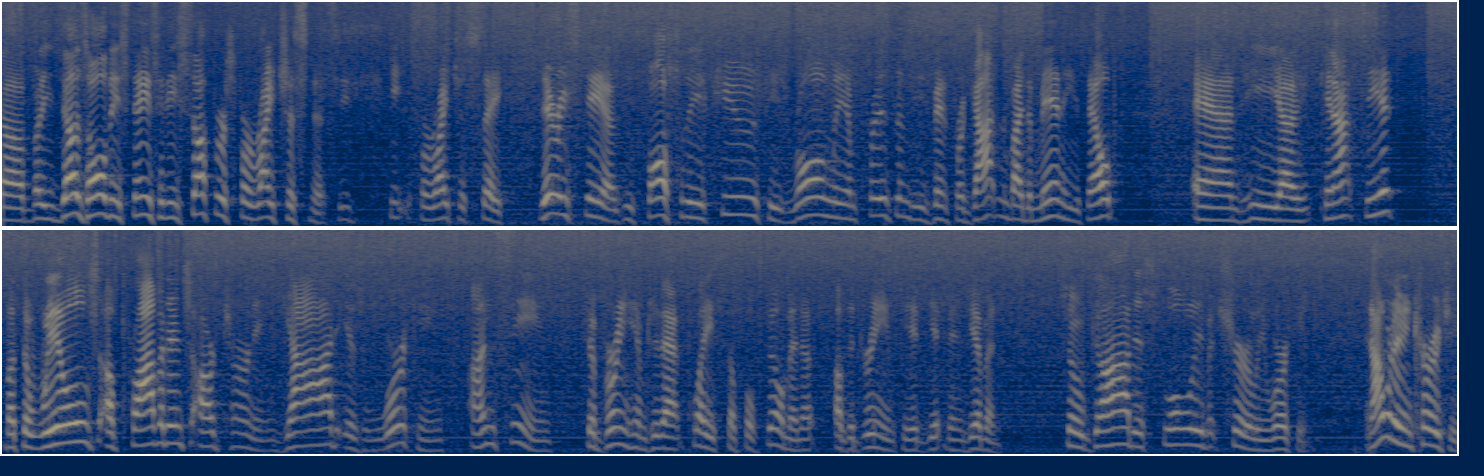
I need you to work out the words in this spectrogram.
uh, but he does all these things and he suffers for righteousness, he, he, for righteous sake. There he stands. He's falsely accused. He's wrongly imprisoned. He's been forgotten by the men he's helped. And he uh, cannot see it. But the wheels of providence are turning. God is working unseen to bring him to that place of fulfillment of, of the dreams he had get, been given. So God is slowly but surely working. And I want to encourage you.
